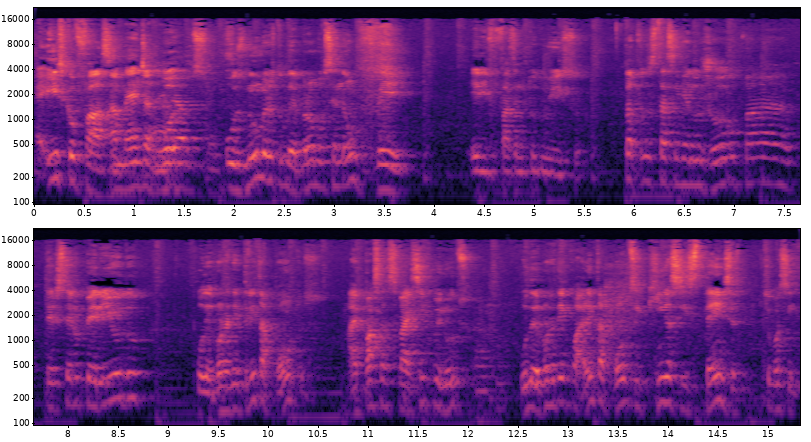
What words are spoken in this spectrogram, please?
É isso que eu falo. Assim, A média dele o- é absurda. Os números do LeBron você não vê ele fazendo tudo isso. Então você está assim vendo o jogo para terceiro período, o LeBron já tem 30 pontos. Aí passa, vai 5 minutos, o LeBron já tem 40 pontos e 15 assistências. Tipo assim,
